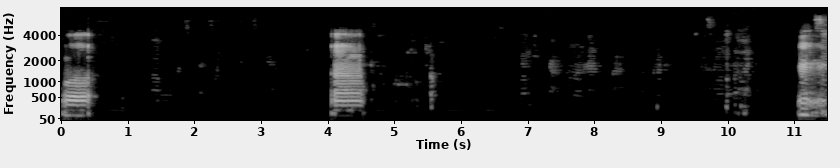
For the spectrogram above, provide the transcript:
What? Uh. Mm.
